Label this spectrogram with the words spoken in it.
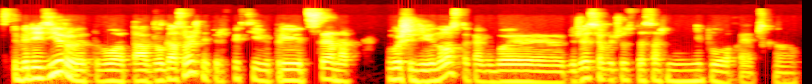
стабилизирует, вот, а в долгосрочной перспективе при ценах выше 90, как бы бюджет себя будет чувствовать достаточно неплохо, я бы сказал.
